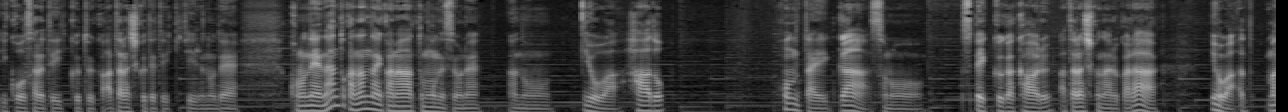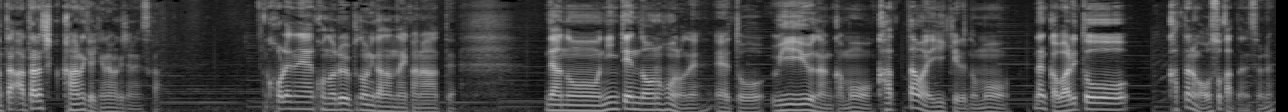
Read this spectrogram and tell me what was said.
移行されていくというか新しく出てきているのでこのねなんとかなんないかなと思うんですよね。あの要はハード？本体がそのスペックが変わる？新しくなるから要はまた新しく買わなきゃいけないわけじゃないですか。これねこのループどうにかなんないかなって。であの任天堂の方のねえっ、ー、と WiiU なんかも買ったはいいけれどもなんか割と買ったのが遅かったんですよね。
